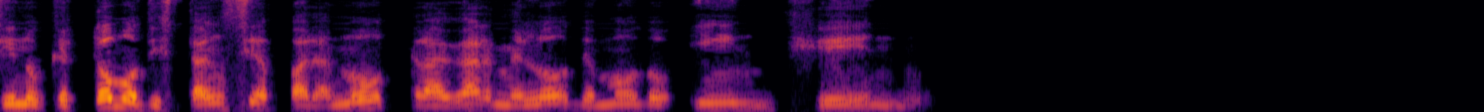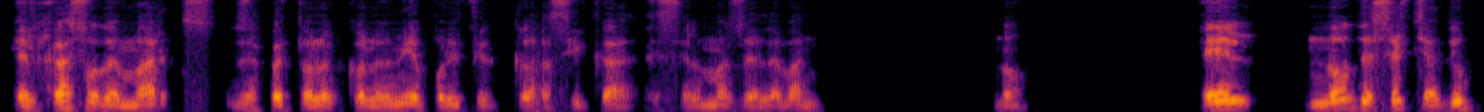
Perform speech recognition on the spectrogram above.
sino que tomo distancia para no tragármelo de modo ingenuo. El caso de Marx respecto a la economía política clásica es el más relevante, ¿no? Él no desecha de un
